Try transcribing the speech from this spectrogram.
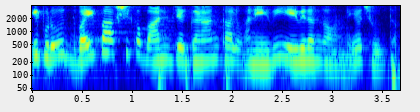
ఇప్పుడు ద్వైపాక్షిక వాణిజ్య గణాంకాలు అనేవి ఏ విధంగా ఉన్నాయో చూద్దాం.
